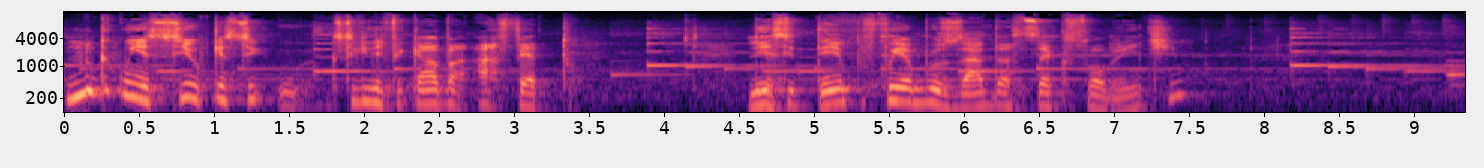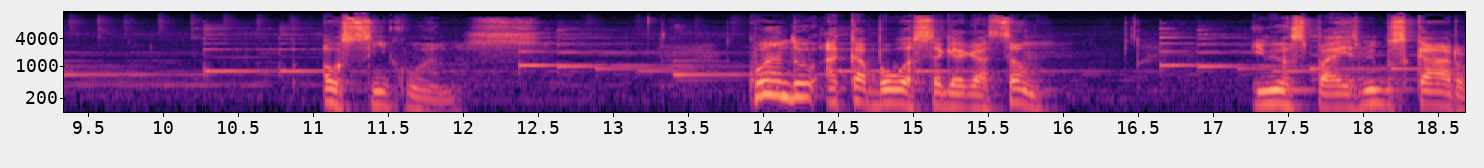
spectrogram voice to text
nunca conheci o que significava afeto. Nesse tempo fui abusada sexualmente aos cinco anos. Quando acabou a segregação e meus pais me buscaram,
